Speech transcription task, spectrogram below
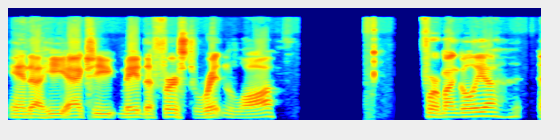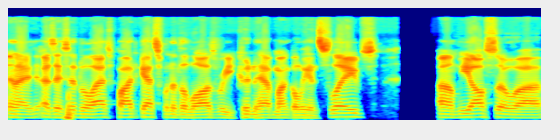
And uh, he actually made the first written law for Mongolia. And I, as I said in the last podcast, one of the laws where you couldn't have Mongolian slaves. Um, he also uh,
